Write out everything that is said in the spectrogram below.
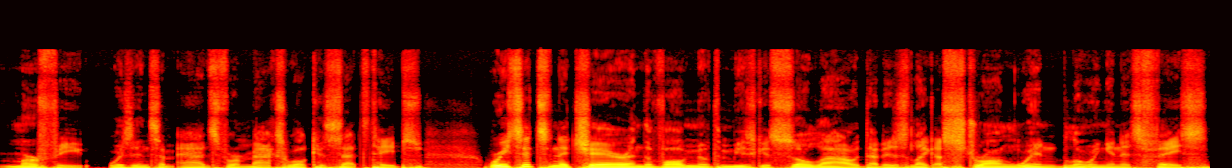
Murphy was in some ads for Maxwell cassette tapes where he sits in a chair and the volume of the music is so loud that it is like a strong wind blowing in his face.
